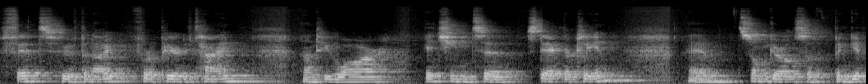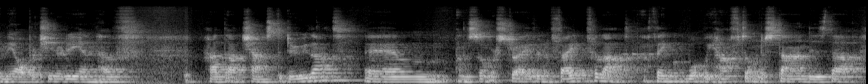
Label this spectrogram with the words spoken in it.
fit, who have been out for a period of time and who are itching to stake their claim. Um, some girls have been given the opportunity and have had that chance to do that, um, and some are striving and fighting for that. I think what we have to understand is that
